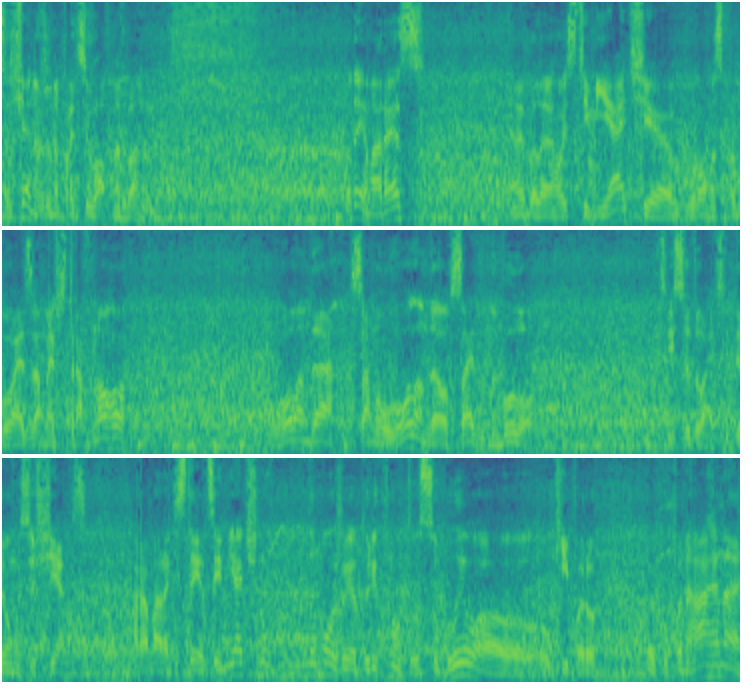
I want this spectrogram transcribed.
Звичайно, вже напрацював на 2-0. Подає Марес. Вибили гості м'яч. Гомес пробуває за меж штрафного. У Голланда, саме у Голланда офсайду не було цій ситуації. Дивимося ще раз. Грабара дістає цей м'яч. Ну, не можу я дорікнути особливо голкіперу Копенгагена.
